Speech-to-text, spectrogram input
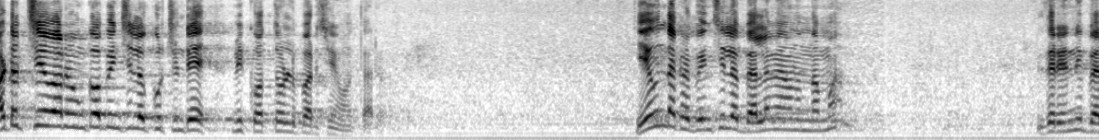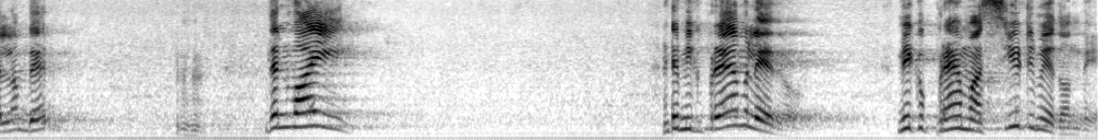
అటు వచ్చే వారం ఇంకో బెంచీలో కూర్చుంటే మీకు కొత్త వాళ్ళు పరిచయం అవుతారు. ఏముంది అక్కడ బెంచీలో బెల్లం ఏమైనా ఉందమ్మా? ఇద్దరు ఎన్ని బెల్లం దేర్ దెన్ వాయ్ అంటే మీకు ప్రేమ లేదు. మీకు ప్రేమ సీటు మీద ఉంది.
